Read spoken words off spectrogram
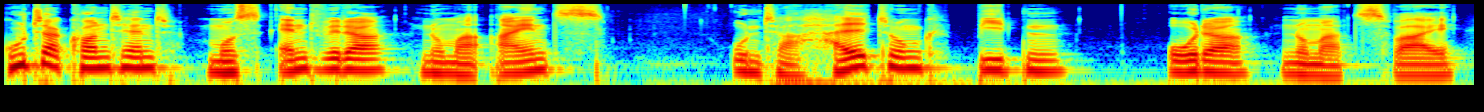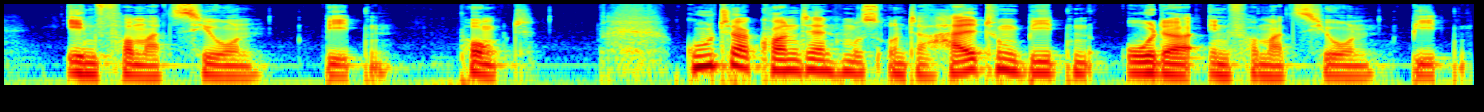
Guter Content muss entweder Nummer 1 Unterhaltung bieten oder Nummer 2 Information bieten. Punkt. Guter Content muss Unterhaltung bieten oder Information bieten.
